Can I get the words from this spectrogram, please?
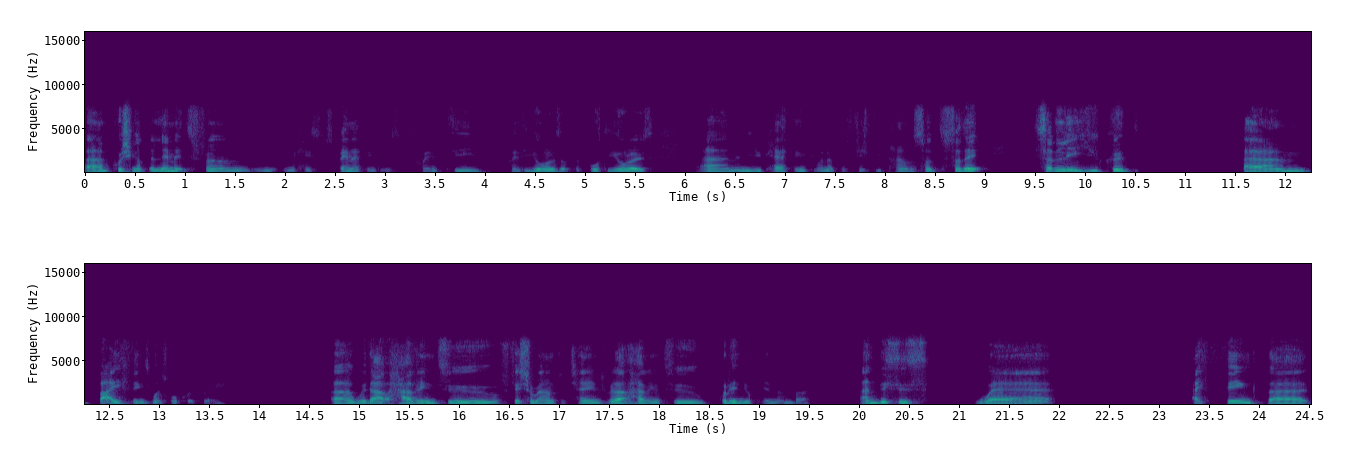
um, pushing up the limits from, in, in, the case of Spain, I think it was 20, 20 euros up to 40 euros. Um, in the UK, I think it went up to 50 pounds. So, so that suddenly you could um, buy things much more quickly uh, without having to fish around for change, without having to put in your PIN number. And this is where I think that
